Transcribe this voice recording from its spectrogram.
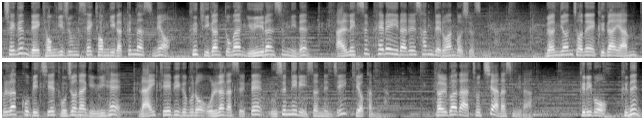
최근 4경기 중 3경기가 끝났으며 그 기간 동안 유일한 승리는 알렉스 페레이라를 상대로 한 것이었습니다. 몇 년 전에 그가 얌 블라코비치에 도전하기 위해 라이트 헤비급으로 올라갔을 때 무슨 일이 있었는지 기억합니다. 결과가 좋지 않았습니다. 그리고 그는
